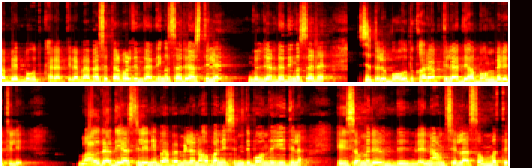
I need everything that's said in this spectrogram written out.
ତବିୟତ ବହୁତ ଖରାପ ଥିଲା। ବାବା ସେତେବେଳେ ପର୍ଯ୍ୟନ୍ତ ଦାଦିଙ୍କ ସହରରେ ଆସିଥିଲେ ଗୁଲଜାର ଦାଦିଙ୍କ ସହରରେ ସେତେବେଳେ ବହୁତ ଖରାପ ଥିଲା ଦେହ ବମ୍ବେରେ ଥିଲେ। ଆଉ ଦାଦି ଆସିଲେନି ବାବା ମିଳନ ହବନି ସେମିତି ବନ୍ଦ ହେଇଯାଇଥିଲା। ଏହି ସମୟରେ ଆନାଉନ୍ସ ହେଲା ସମସ୍ତେ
